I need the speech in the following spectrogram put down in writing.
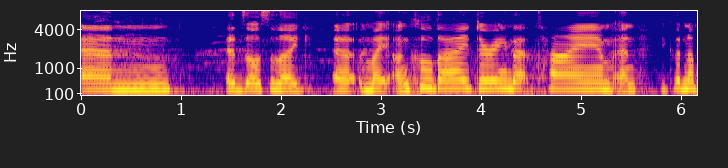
and it's also like uh, my uncle died during that time and he could not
